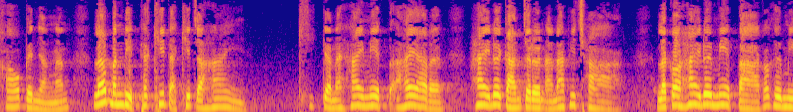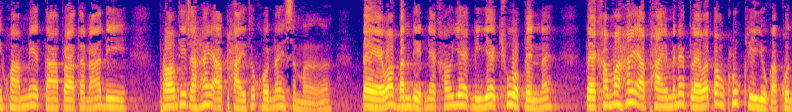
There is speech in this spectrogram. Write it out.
เขาเป็นอย่างนั้น แล้วบัณฑิตถ้าคิดอะคิดจะให้คิดกันนะให้เมตให้อะไรให้ด้วยการเจริญอนาพิชา แล้วก็ให้ด้วยเมตตาก็คือมีความเมตตาปรารถนาดี พร้อมที่จะให้อภัยทุกคนได้เสมอ แต่ว่าบัณฑิตเนี่ยเขาแยกดีแยกชั่วเป็นนะแต่คำว่าให้อภัยไม่ได้แปลว่าต้องคลุกคลีอยู่กับคน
